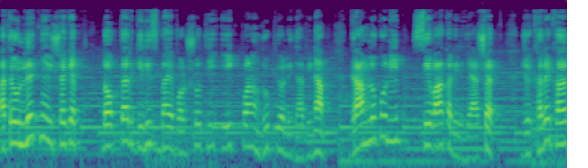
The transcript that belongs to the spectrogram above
અત્રે ઉલ્લેખનીય છે કે ડોક્ટર ગિરીશભાઈ વર્ષોથી એક પણ રૂપિયો લીધા વિના ગ્રામ લોકોની સેવા કરી રહ્યા છે, જે ખરેખર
